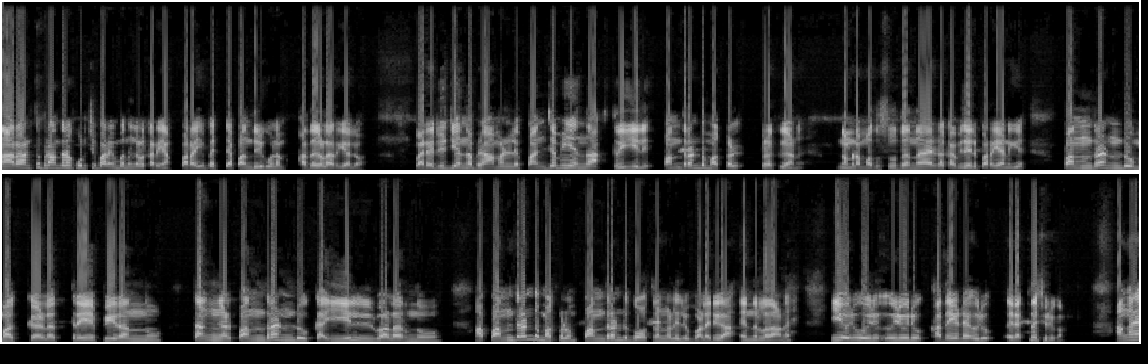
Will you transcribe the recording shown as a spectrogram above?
നാറാണത്ത് ഭ്രാന്തനെ കുറിച്ച് പറയുമ്പോൾ നിങ്ങൾക്കറിയാം. പറയപ്പെറ്റ പന്തിരികുലം കഥകൾ അറിയാലോ? വരരുചി എന്ന ബ്രാഹ്മണിൽ പഞ്ചമി എന്ന സ്ത്രീയിൽ പന്ത്രണ്ട് മക്കൾ പിറക്കുകയാണ്. നമ്മുടെ മധുസൂദൻ നായരുടെ കവിതയിൽ പറയുകയാണെങ്കിൽ പന്ത്രണ്ടു മക്കളെത്രേ പിറന്നു തങ്ങൾ പന്ത്രണ്ടു കയ്യിൽ വളർന്നു. ആ പന്ത്രണ്ട് മക്കളും പന്ത്രണ്ട് ഗോത്രങ്ങളിൽ വളരുക എന്നുള്ളതാണ് ഈ ഒരു ഒരു ഒരു കഥയുടെ ഒരു രത്ന ചുരുക്കം അങ്ങനെ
